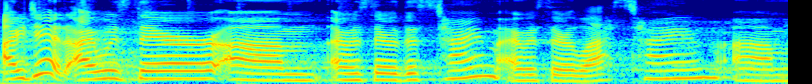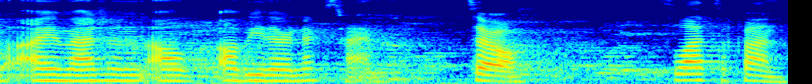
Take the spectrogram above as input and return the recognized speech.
I did. I was there. Um, I was there this time. I was there last time. Um, I imagine I'll, I'll be there next time. So it's lots of fun.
